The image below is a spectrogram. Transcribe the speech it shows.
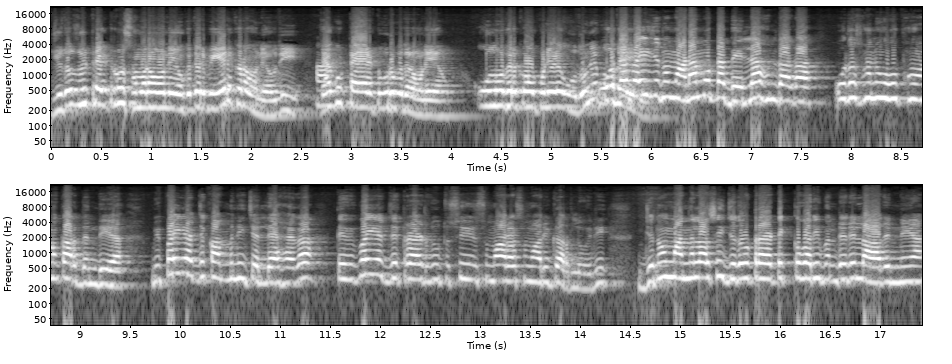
ਜਦੋਂ ਤੁਸੀਂ ਟਰੈਕਟਰ ਨੂੰ ਸਮਰਾਉਨੇ ਹੋ ਕਿਤੇ ਰਿਪੇਅਰ ਕਰਾਉਨੇ ਹੋ ਉਹਦੀ ਜਾਂ ਕੋਈ ਟਾਇਰ ਟੂਰ ਬਦਲਾਉਣੇ ਹੋ ਉਦੋਂ ਫਿਰ ਕੰਪਨੀ ਵਾਲੇ ਉਦੋਂ ਨੇ ਉਹ ਤਾਂ ਪਾਉਂਦੇ ਜਦੋਂ ਮਾੜਾ ਮੋਟਾ ਬੇਲਾ ਹੁੰਦਾਗਾ ਉਦੋਂ ਸਾਨੂੰ ਉਹ ਫੋਨ ਕਰ ਦਿੰਦੇ ਆ ਵੀ ਭਾਈ ਅੱਜ ਕੰਮ ਨਹੀਂ ਚੱਲਿਆ ਹੈਗਾ ਤੇ ਵੀ ਭਾਈ ਅੱਜ ਟਰੈਟ ਨੂੰ ਤੁਸੀਂ ਸਮਾਰਾ ਸਮਾਰੀ ਕਰ ਲਓ ਇਹਦੀ। ਜਦੋਂ ਮੰਨ ਲਾ ਸੀ ਜਦੋਂ ਟਰੈਟ ਇੱਕ ਵਾਰੀ ਬੰਦੇ ਦੇ ਲਾ ਦਿੰਨੇ ਆ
